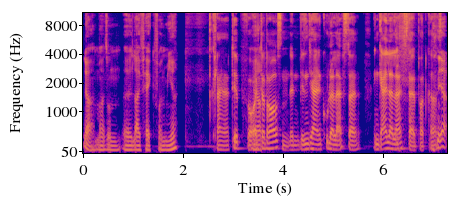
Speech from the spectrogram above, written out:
ja, mal so ein äh, Lifehack von mir. Kleiner Tipp für Ja. euch da draußen, denn wir sind ja ein cooler Lifestyle, ein geiler Lifestyle-Podcast. Ja,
